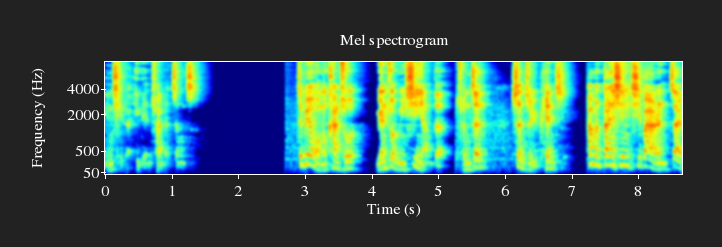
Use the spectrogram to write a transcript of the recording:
引起了一连串的争执。这边我们看出原住民信仰的纯真，甚至于偏执。他们担心西班牙人在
